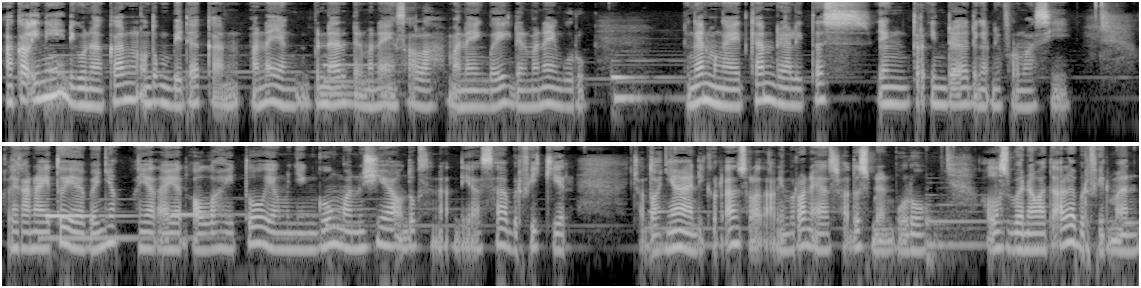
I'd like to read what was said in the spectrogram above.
Akal ini digunakan untuk membedakan mana yang benar dan mana yang salah, mana yang baik dan mana yang buruk, dengan mengaitkan realitas yang terindra dengan informasi. Oleh karena itu ya banyak ayat-ayat Allah itu yang menyinggung manusia untuk senantiasa berpikir, Contohnya di Quran surat Al Imran ayat 190. Allah Subhanahu wa taala berfirman,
